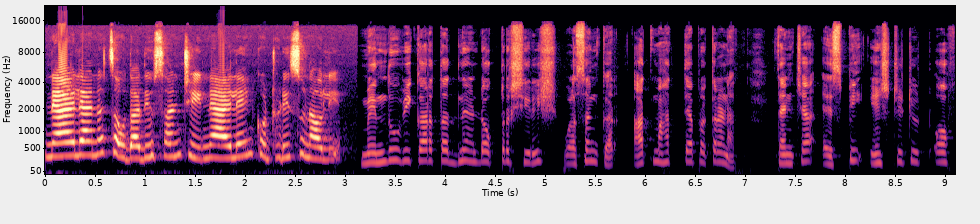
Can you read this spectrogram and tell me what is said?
न्यायालयानं चौदा दिवसांची न्यायालयीन कोठडी सुनावली. मेंदू विकार तज्ज्ञ डॉक्टर शिरीष वळसंकर आत्महत्या प्रकरणात त्यांच्या एस पी इन्स्टिट्यूट ऑफ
